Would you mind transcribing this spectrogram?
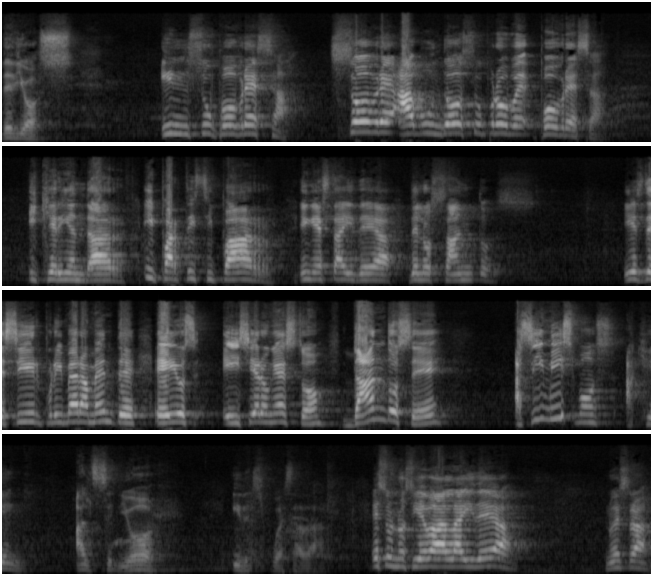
de Dios. En su pobreza, sobreabundó su pobreza y querían dar y participar en esta idea de los santos. Y es decir, primeramente ellos hicieron esto dándose a sí mismos a quién? Al Señor y después a dar. Eso nos lleva a la idea. Nuestras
